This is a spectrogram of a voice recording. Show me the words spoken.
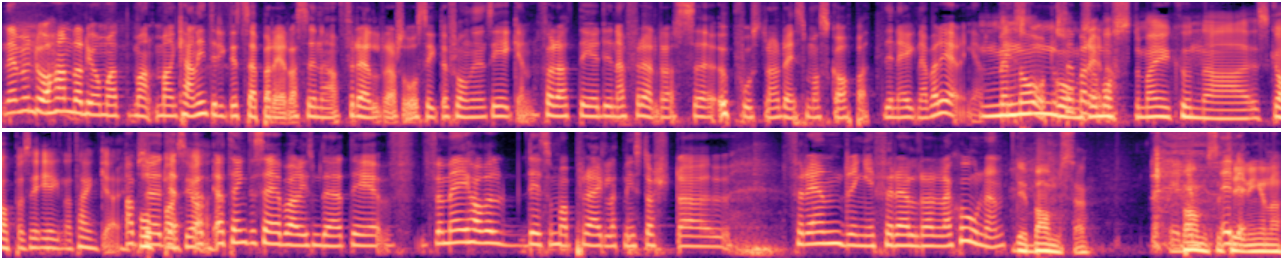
Nej men då handlar det om att man, man kan inte riktigt separera sina föräldrars åsikter från ens egen. För att det är dina föräldrars eh, uppfostran av dig som har skapat dina egna värderingar. Men någon gång så måste man ju kunna skapa skapa sig egna tankar. Absolut. Hoppas jag. jag. Jag tänkte säga bara liksom det att det, för mig har väl det som har präglat min största förändring i föräldrarelationen. Det är Bamse. Bamse-tidningarna.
